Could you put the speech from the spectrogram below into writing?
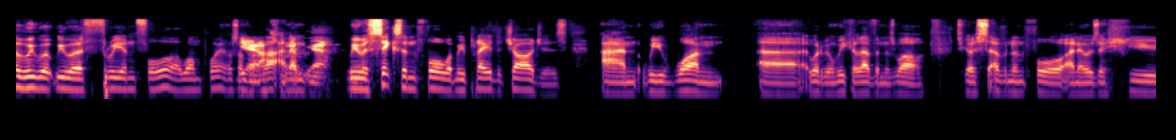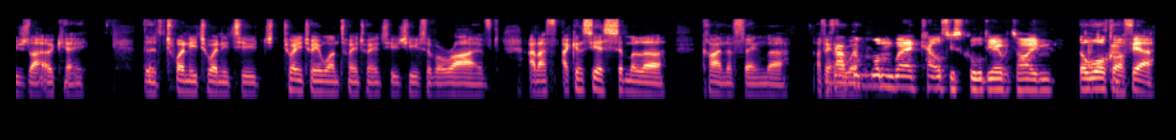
no, we were we were three and four at one point or something yeah, like that. And then yeah. we were six and four when we played the Chargers, and we won. Uh, it would have been week eleven as well to go seven and four, and it was a huge like okay, the 2022 2021 2022 Chiefs have arrived and I, I can see a similar kind of thing there I think Is that the one where Kelce scored the overtime the walk off, yeah.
